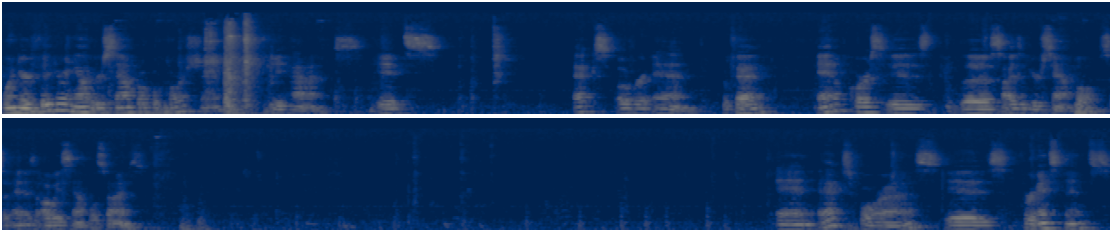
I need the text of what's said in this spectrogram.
when you're figuring out your sample proportion, P hat, it's x over n, okay? N, of course, is the size of your sample, so n is always sample size. And x for us is, for instance,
